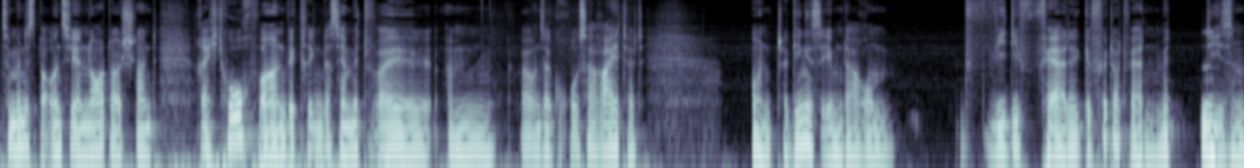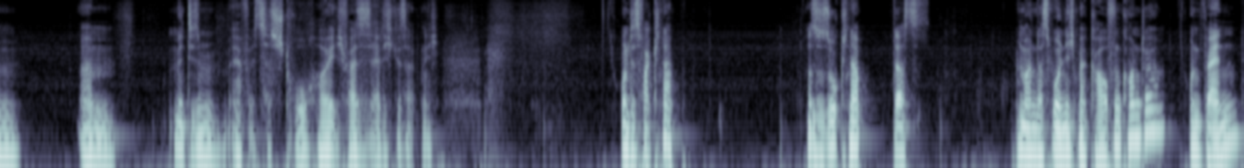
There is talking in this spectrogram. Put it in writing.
zumindest bei uns hier in Norddeutschland, recht hoch waren. Wir kriegen das ja mit, weil, ähm, weil unser Großer reitet. Und da ging es eben darum, wie die Pferde gefüttert werden mit hm. diesem, ähm, mit diesem, ist das Strohheu? Ich weiß es ehrlich gesagt nicht. Und es war knapp. Also so knapp, dass man das wohl nicht mehr kaufen konnte. Und wenn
